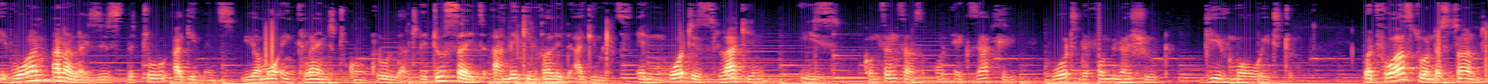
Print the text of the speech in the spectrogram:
if one analyzes the two arguments, you are more inclined to conclude that the two sides are making valid arguments, and what is lacking is consensus on exactly what the formula should give more weight to. But for us to understand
